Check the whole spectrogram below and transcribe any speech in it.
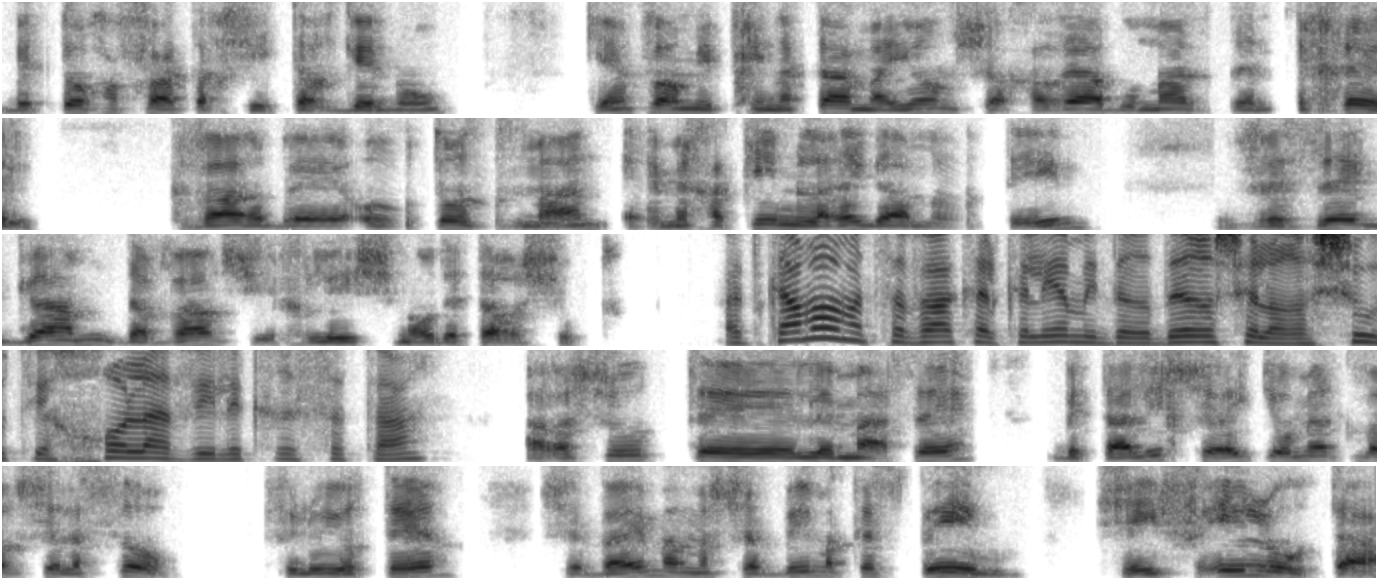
בתוך הפת"ח שהתארגנו, כי הם כבר מבחינתם היום שאחרי אבו מאזן החל כבר באותו זמן, הם מחכים לרגע המתאים, וזה גם דבר שהחליש מאוד את הרשות. עד כמה המצבה הכלכלי המדרדר של הרשות יכול להביא לקריסתה? הרשות אה, למעשה בתהליך שהייתי אומר כבר של עשור, אפילו יותר, שבהם המשאבים הכספיים שהפעילו אותה,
